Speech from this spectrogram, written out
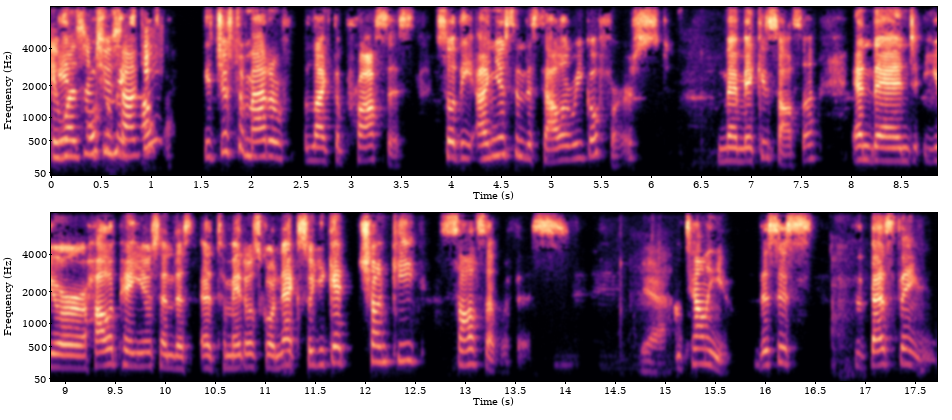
It, it wasn't too soggy? It's just a matter of like the process. So the onions and the celery go first making salsa, and then your jalapenos and the uh, tomatoes go next. So you get chunky salsa with this. Yeah, I'm telling you, this is the best thing.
